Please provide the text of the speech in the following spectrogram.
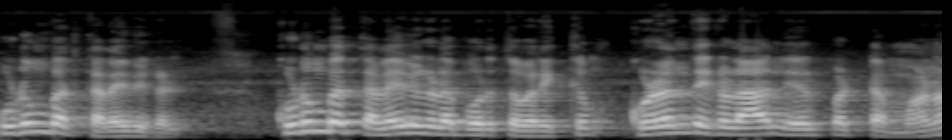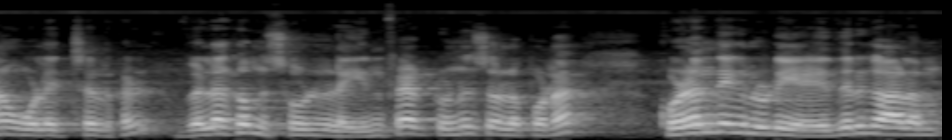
குடும்ப தலைவிகள் குடும்ப தலைவிகளை பொறுத்த வரைக்கும் குழந்தைகளால் ஏற்பட்ட மன உளைச்சல்கள் விலகும் சூழ்நிலை. இன்ஃபேக்ட் ஒன்று சொல்லப்போனால் குழந்தைகளுடைய எதிர்காலம்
